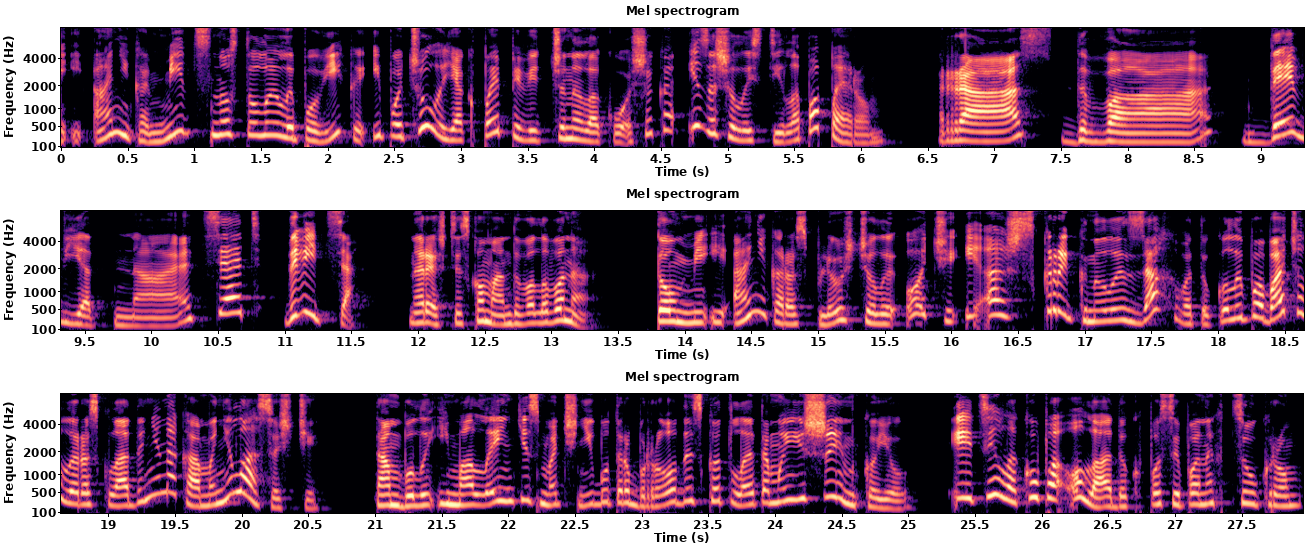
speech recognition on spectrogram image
і Аніка міцно стулили повіки і почули, як Пеппі відчинила кошика і зашелестіла папером. Раз, два, дев'ятнадцять. Дивіться, нарешті скомандувала вона. Томмі і Аніка розплющили очі і аж скрикнули з захвату, коли побачили розкладені на камені ласощі. Там були і маленькі смачні бутерброди з котлетами і шинкою, і ціла купа оладок, посипаних цукром,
